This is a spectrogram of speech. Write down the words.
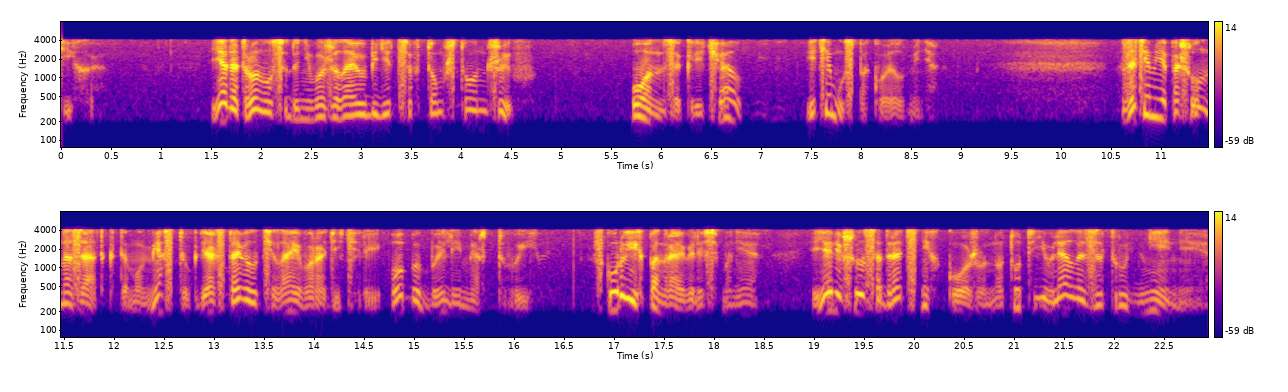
тихо. Я дотронулся до него, желая убедиться в том, что он жив. Он закричал и тем успокоил меня. Затем я пошел назад к тому месту, где оставил тела его родителей. Оба были мертвы. Шкуры их понравились мне, и я решил содрать с них кожу, но тут являлось затруднение.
